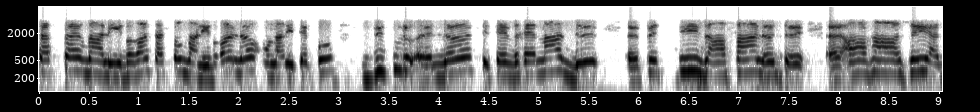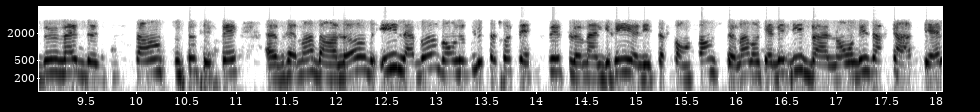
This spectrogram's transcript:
ça se serre dans les bras, ça saute dans les bras. Là, on n'en était pas du tout euh, là. C'était vraiment de euh, petits enfants là, euh, en rangée à deux mètres de distance. Tout ça s'est fait euh, vraiment dans l'ordre. Et là-bas, on a voulu que ce soit festif là, malgré euh, les circonstances, justement. Donc, il y avait des ballons, des arcs-en-ciel,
